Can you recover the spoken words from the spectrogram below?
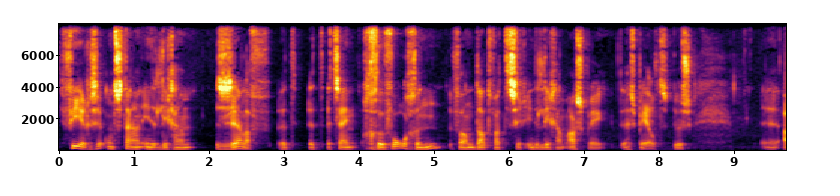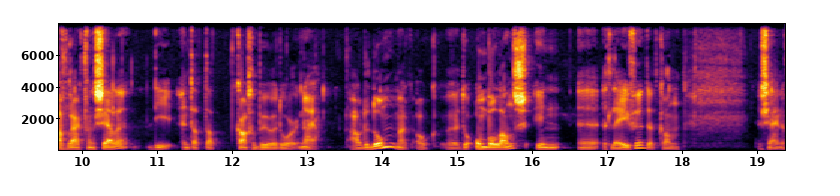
Virussen ontstaan in het lichaam zelf. Het, het, het zijn gevolgen van dat wat zich in het lichaam afspeelt. Dus eh, afbraak van cellen, die, en dat, dat kan gebeuren door nou ja, ouderdom, maar ook uh, door onbalans in het leven. Dat kan zijn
